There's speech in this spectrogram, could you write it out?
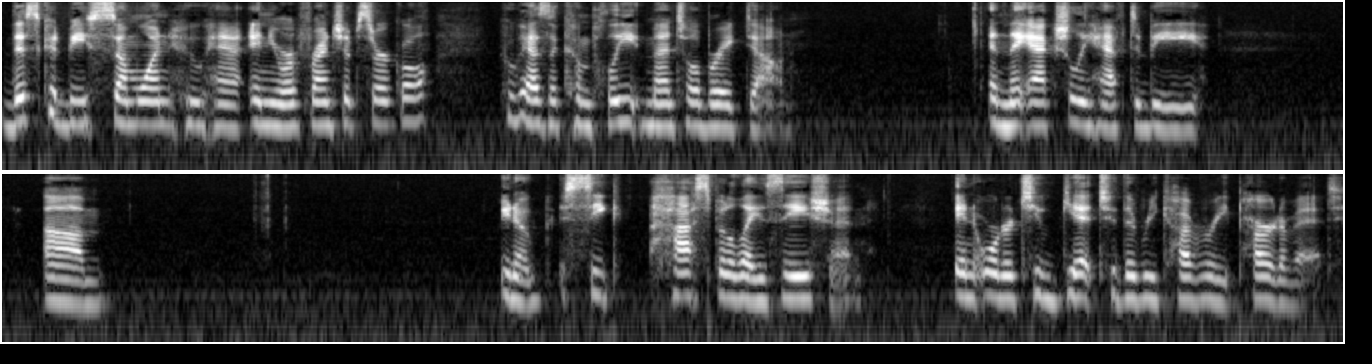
this could be someone who ha- in your friendship circle who has a complete mental breakdown and they actually have to be um, you know seek hospitalization in order to get to the recovery part of it.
